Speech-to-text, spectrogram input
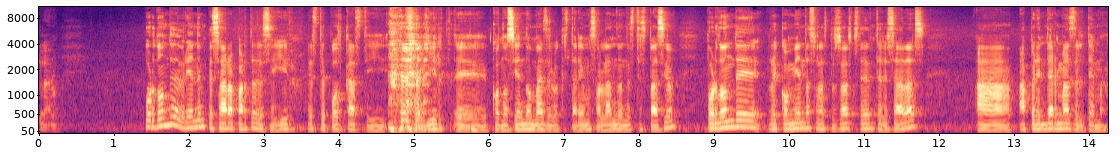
Claro. ¿Por dónde deberían empezar, aparte de seguir este podcast y, seguir eh, conociendo más de lo que estaremos hablando en este espacio? ¿Por dónde recomiendas a las personas que estén interesadas a aprender más del tema?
